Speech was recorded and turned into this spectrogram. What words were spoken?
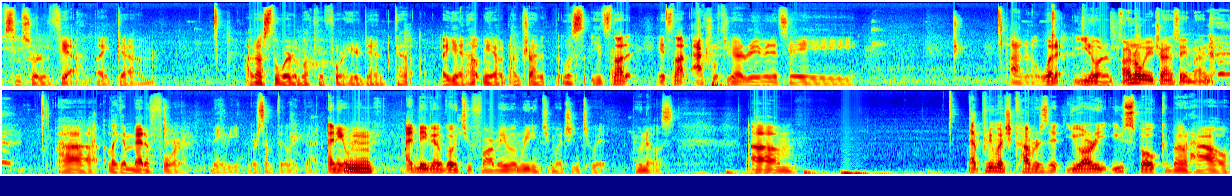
some sort of yeah, like um, what else the word I'm looking for here, Dan? Kind of- Again, help me out. I'm trying to. What's it's not it's not actual three eyed raven. It's a I don't know what you know what I'm I don't know what you're trying to say, man. uh, like a metaphor maybe or something like that. Anyway, I, maybe I'm going too far. Maybe I'm reading too much into it. Who knows? Um, that pretty much covers it. You already you spoke about how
